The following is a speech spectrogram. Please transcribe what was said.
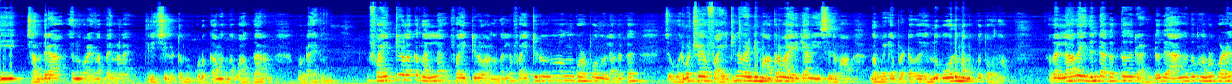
ഈ ചന്ദ്ര എന്ന് പറയുന്ന പെങ്ങളെ തിരിച്ചു കിട്ടുന്നു കൊടുക്കാമെന്ന വാഗ്ദാനം ഉണ്ടായിരുന്നു. ഫൈറ്റുകളൊക്കെ നല്ല ഫൈറ്റുകളാണ്. നല്ല ഫൈറ്റുകളിലൊന്നും കുഴപ്പമൊന്നുമില്ല. അതൊക്കെ ഒരുപക്ഷെ ഫൈറ്റിന് വേണ്ടി മാത്രമായിരിക്കാം ഈ സിനിമ നിർമ്മിക്കപ്പെട്ടത് എന്ന് പോലും നമുക്ക് തോന്നാം. അതല്ലാതെ ഇതിന്റെ അകത്ത് രണ്ട് ഗ്യാങ് ഇതും നമ്മൾ പഴയ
